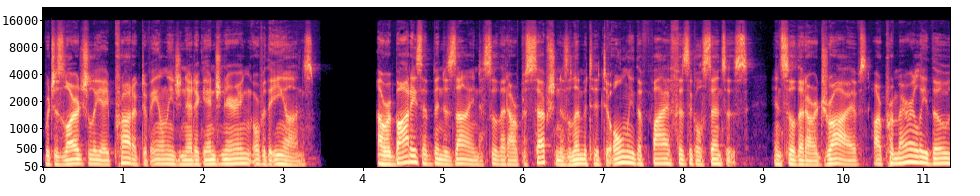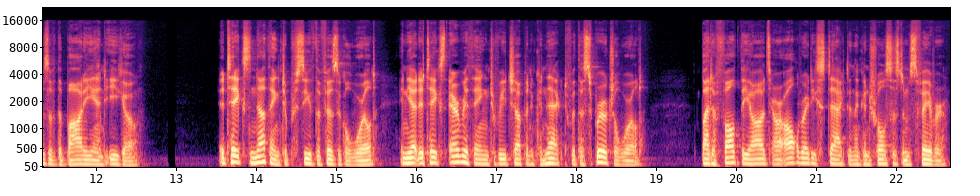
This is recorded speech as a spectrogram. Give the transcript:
which is largely a product of alien genetic engineering over the eons. Our bodies have been designed so that our perception is limited to only the five physical senses, and so that our drives are primarily those of the body and ego. It takes nothing to perceive the physical world, and yet it takes everything to reach up and connect with the spiritual world. By default, the odds are already stacked in the control system's favor.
